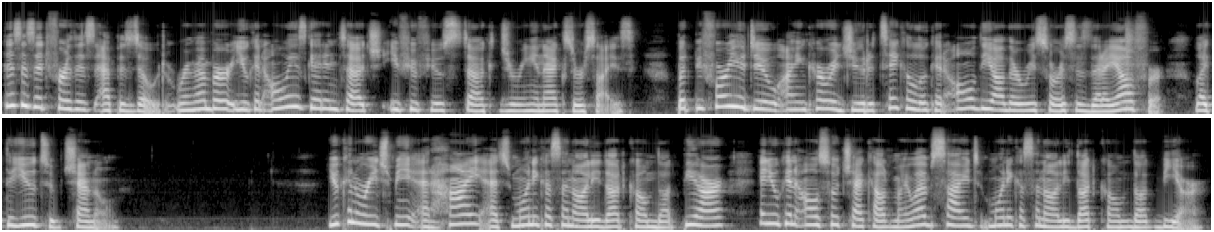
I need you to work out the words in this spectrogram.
This is it for this episode. Remember, you can always get in touch if you feel stuck during an exercise. But before you do, I encourage you to take a look at all the other resources that I offer, like the YouTube channel. You can reach me at hi at monicasanoli.com.br and you can also check out my website monicasanoli.com.br.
